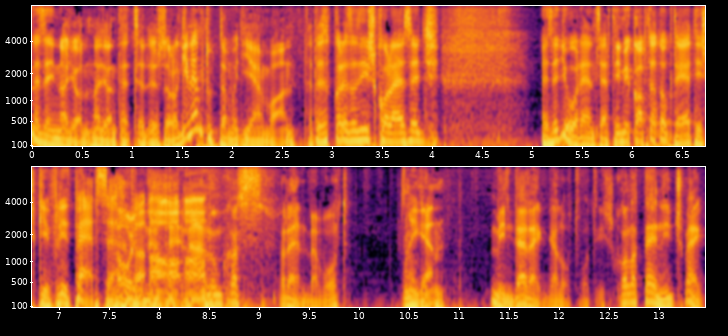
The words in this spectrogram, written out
ez egy nagyon, nagyon tetszedős dolog. Én nem tudtam, hogy ilyen van. Tehát ez, akkor ez az iskola, ez egy, ez egy jó rendszer. Ti mi kaptatok tejet és kiflit? Persze. Hát Hogy a, nem, a, a, a, nálunk az rendben volt. igen. Minden reggel ott volt iskola, te nincs meg?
